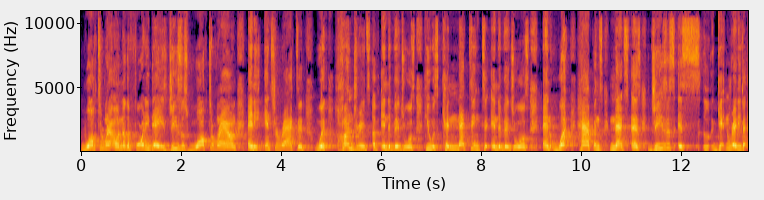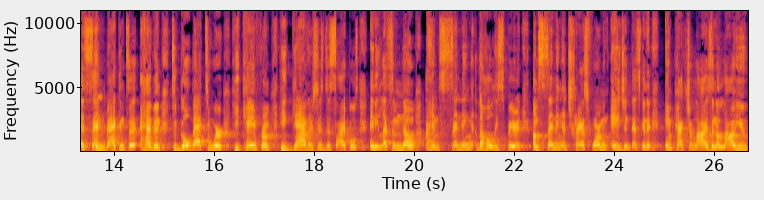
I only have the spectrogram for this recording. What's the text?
walked around, or another 40 days, Jesus walked around and he interacted with hundreds of individuals. He was connecting to individuals. And what happens next as Jesus is getting ready to ascend back into heaven, to go back to where he came from, he gathers his disciples and he lets them know, I am sending the Holy Spirit. I'm sending a transforming agent that's going to impact your lives and allow you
